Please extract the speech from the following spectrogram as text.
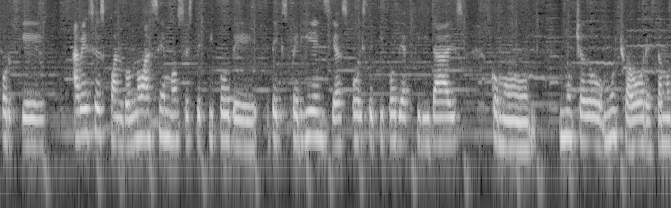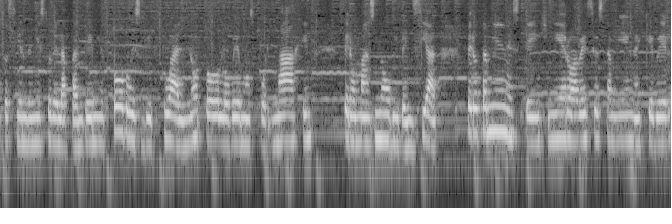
porque a veces cuando no hacemos este tipo de, experiencias o este tipo de actividades como mucho, mucho ahora estamos haciendo en esto de la pandemia, todo es virtual, ¿no? Todo lo vemos por imagen, pero más no vivencial. Pero también, este ingeniero, a veces también hay que ver,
